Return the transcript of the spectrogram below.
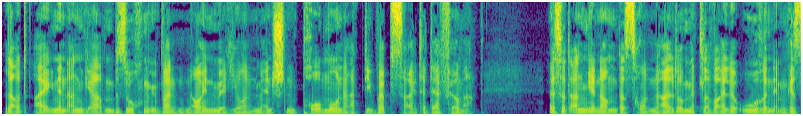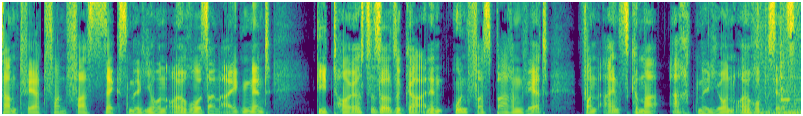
Laut eigenen Angaben besuchen über 9 Millionen Menschen pro Monat die Webseite der Firma. Es wird angenommen, dass Ronaldo mittlerweile Uhren im Gesamtwert von fast 6 Millionen Euro sein eigen nennt. Die teuerste soll sogar einen unfassbaren Wert von 1,8 Millionen Euro besitzen.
